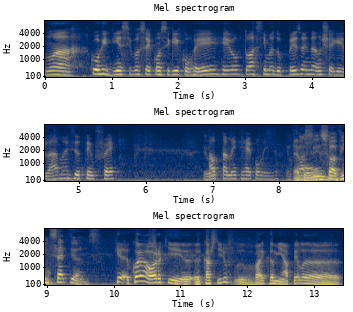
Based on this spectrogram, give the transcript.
uma corridinha se você conseguir correr. Eu tô acima do peso, ainda não cheguei lá, mas eu tenho fé. Eu, Altamente recomendo. Eu é faço bom, isso há 27 bom. anos. Que, qual é a hora que. Eh, Castilho vai caminhar pela,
